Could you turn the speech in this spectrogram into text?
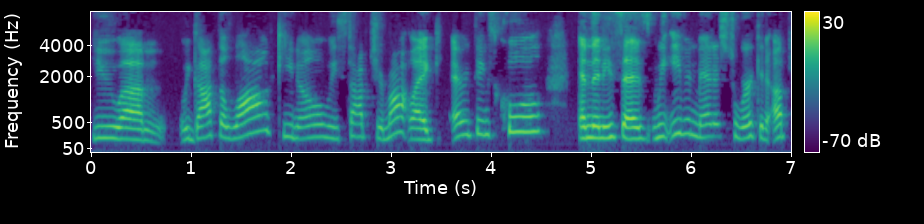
you, um, we got the lock. You know, we stopped your mom. Like everything's cool." And then he says, "We even managed to work it up."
